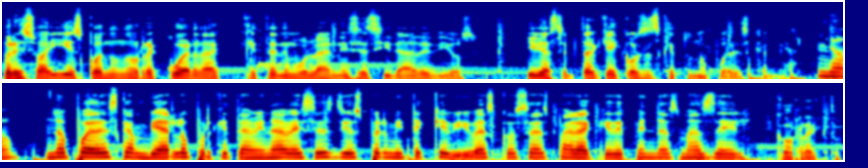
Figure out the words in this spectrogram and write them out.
Por eso ahí es cuando uno recuerda que tenemos la necesidad de Dios y de aceptar que hay cosas que tú no puedes cambiar. No, no puedes cambiarlo porque también a veces Dios permite que vivas cosas para que dependas más de Él. Correcto.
